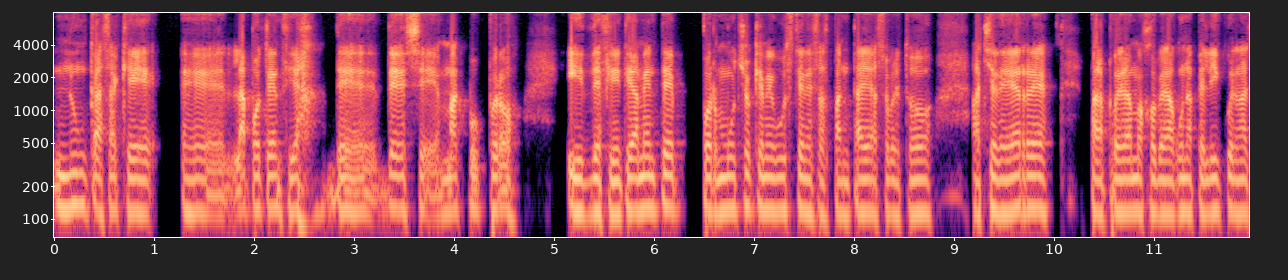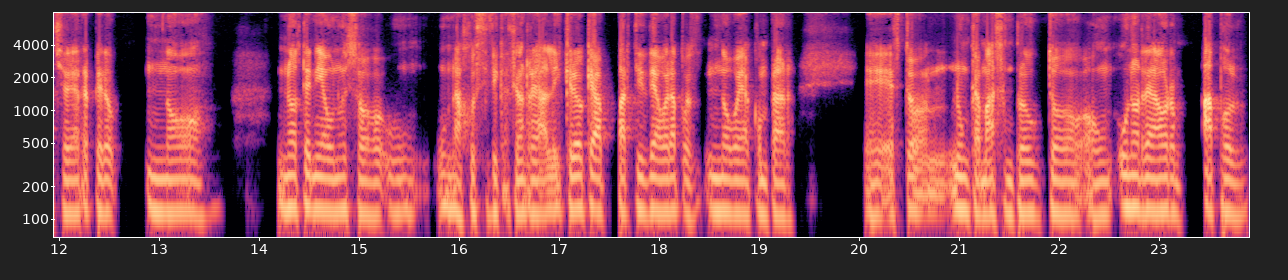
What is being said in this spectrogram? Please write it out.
nunca saqué eh, la potencia de, ese MacBook Pro. Y definitivamente por mucho que me gusten esas pantallas, sobre todo HDR, para poder a lo mejor ver alguna película en HDR, pero no, no tenía un uso, una justificación real. Y creo que a partir de ahora pues no voy a comprar eh, esto nunca más, un producto o un, un, ordenador Apple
